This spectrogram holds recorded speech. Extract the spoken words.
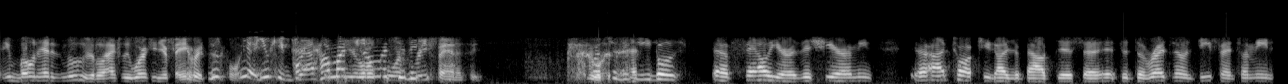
same boneheaded moves. It'll actually work in your favor at this point. Yeah, you keep drafting How much- your little how much four of the- three fantasy. How much of the Eagles' uh, failure this year? I mean, uh, I've talked to you guys about this. Uh, the, the red zone defense. I mean,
